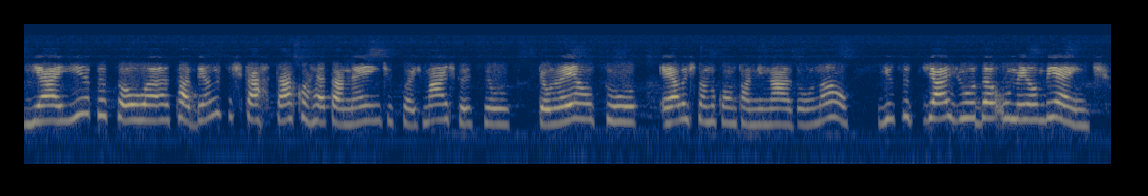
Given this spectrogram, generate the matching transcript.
E aí a pessoa, sabendo descartar corretamente suas máscaras, seu, seu lenço, ela estando contaminada ou não, isso já ajuda o meio ambiente.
